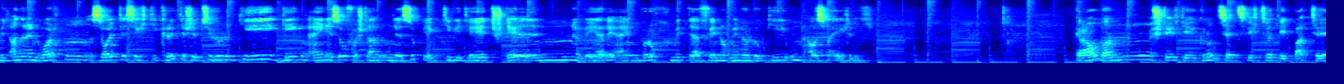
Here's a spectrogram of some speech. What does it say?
Mit anderen Worten, sollte sich die kritische Psychologie gegen eine so verstandene Subjektivität stellen, wäre ein Bruch mit der Phänomenologie unausweichlich. Graumann stellte grundsätzlich zur Debatte,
